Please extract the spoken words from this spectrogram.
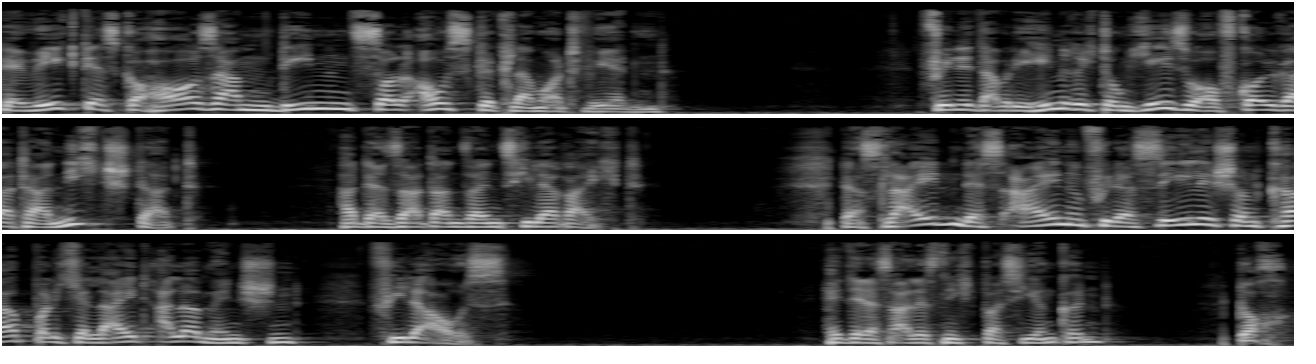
Der Weg des gehorsamen Dienens soll ausgeklammert werden. Findet aber die Hinrichtung Jesu auf Golgatha nicht statt, hat der Satan sein Ziel erreicht. Das Leiden des einen für das seelische und körperliche Leid aller Menschen fiele aus. Hätte das alles nicht passieren können? Doch,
